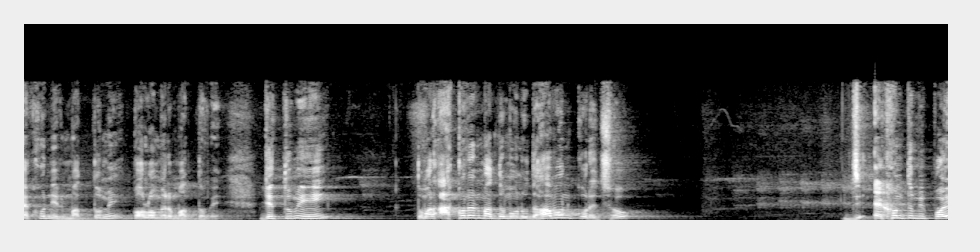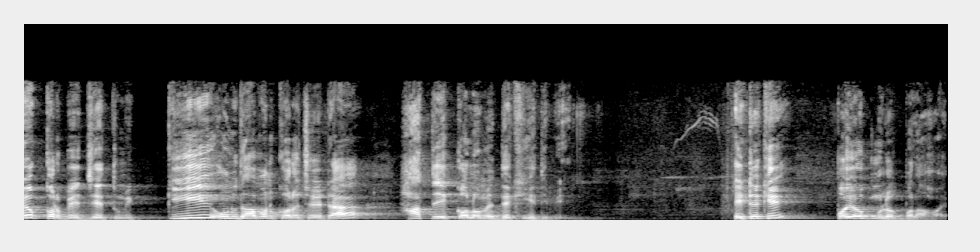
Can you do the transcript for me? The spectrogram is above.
লেখনির মাধ্যমে, কলমের মাধ্যমে। যে তুমি তোমার আকলের মাধ্যমে অনুধাবন করেছ, যে এখন তুমি প্রয়োগ করবে যে তুমি কি অনুধাবন করেছ এটা? হাতে কলমে দেখিয়ে দিবে। এটাকে প্রয়োগমূলক বলা হয়।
